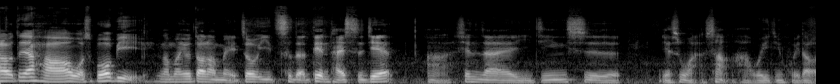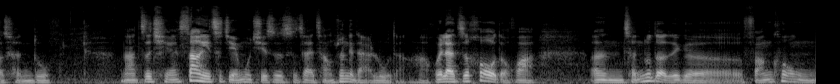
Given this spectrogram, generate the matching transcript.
Hello，大家好，我是波比。那么又到了每周一次的电台时间啊，现在已经是也是晚上哈，我已经回到了成都。那之前上一次节目其实是在长春给大家录的哈，回来之后的话，嗯，成都的这个防控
